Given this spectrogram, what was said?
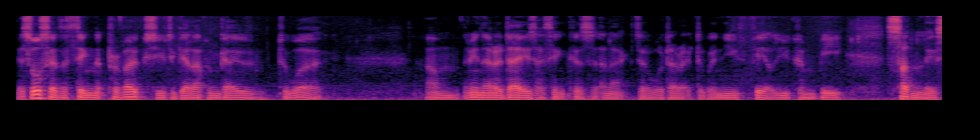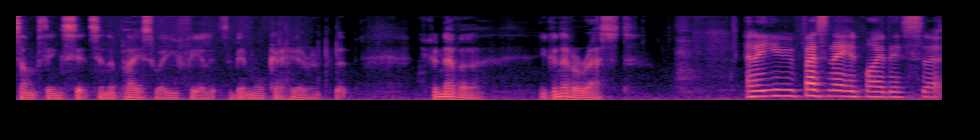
it's also the thing that provokes you to get up and go to work. Um, I mean, there are days, I think, as an actor or director, when you feel you can be suddenly something sits in a place where you feel it's a bit more coherent, but you can never, you can never rest. And are you fascinated by this, uh,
